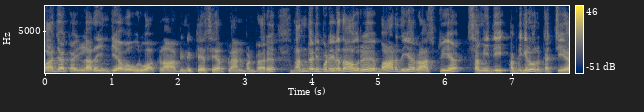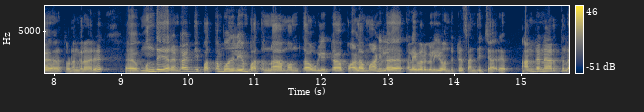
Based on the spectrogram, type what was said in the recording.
பாஜக இல்லாத இந்தியாவை உருவாக்கலாம் அப்படின்னு கேசிஆர் பிளான் பண்றாரு. அந்த அடிப்படையில தான் அவரு பாரதிய ராஷ்டிரிய சமிதி அப்படிங்கிற ஒரு கட்சியை தொடங்குறாரு. முந்தைய ரெண்டாயிரத்தி பத்தொன்பதுலயும் பார்த்தோம்னா மம்தா உள்ளிட்ட பல மாநில தலைவர்களையும் வந்துட்டு சந்திச்சாரு. அந்த நேரத்துல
